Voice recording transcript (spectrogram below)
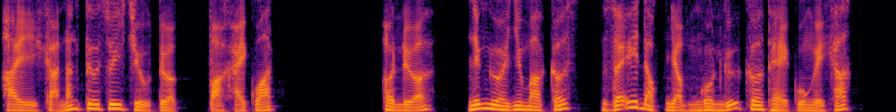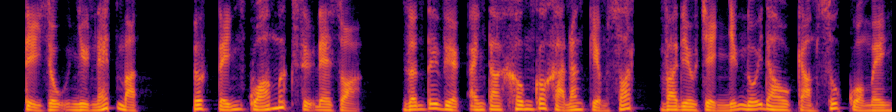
hay khả năng tư duy trừu tượng và khái quát. Hơn nữa, những người như marcus dễ đọc nhầm ngôn ngữ cơ thể của người khác. Tỷ dụ như nét mặt ước tính quá mức sự đe dọa, dẫn tới việc anh ta không có khả năng kiểm soát và điều chỉnh những nỗi đau cảm xúc của mình.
